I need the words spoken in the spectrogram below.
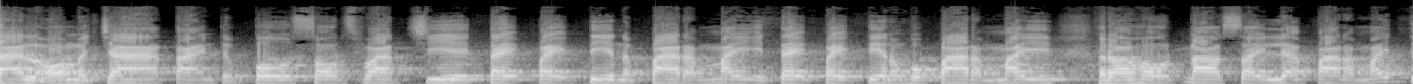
ដែលល្អម្ចាស់តែងទៅពោសោតស្វាតជាតេបេទានបារមីអតិបេទានឧបបារមីរហូតដល់សីលបារមីត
